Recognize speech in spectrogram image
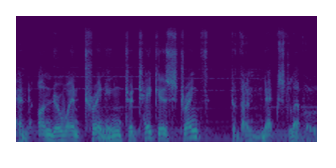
and underwent training to take his strength to the next level.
